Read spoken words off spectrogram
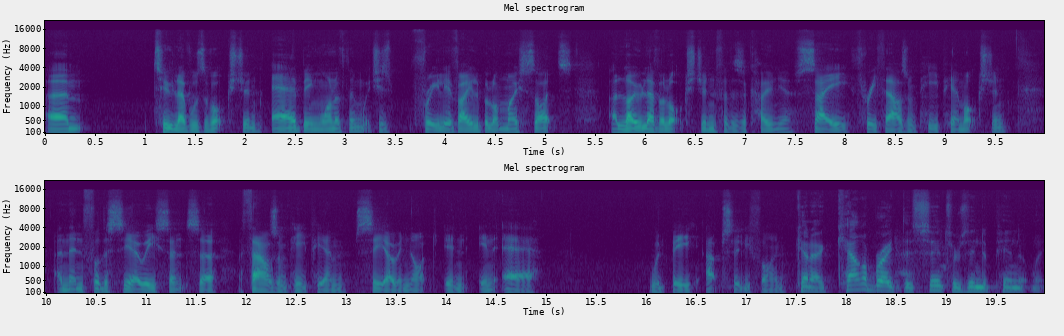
Um, two levels of oxygen, air being one of them, which is freely available on most sites. A low level oxygen for the zirconia, say 3000 ppm oxygen, and then for the COE sensor, 1000 ppm CO in, nit- in, in air would be absolutely fine. Can I calibrate the sensors independently?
